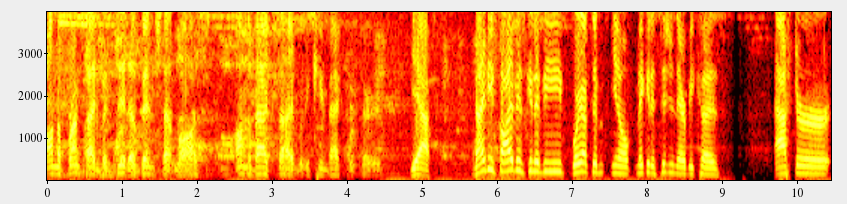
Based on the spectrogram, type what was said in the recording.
on the front side, but did avenge that loss on the backside when he came back for third. Yeah, 95 is going to be we have to you know make a decision there because after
